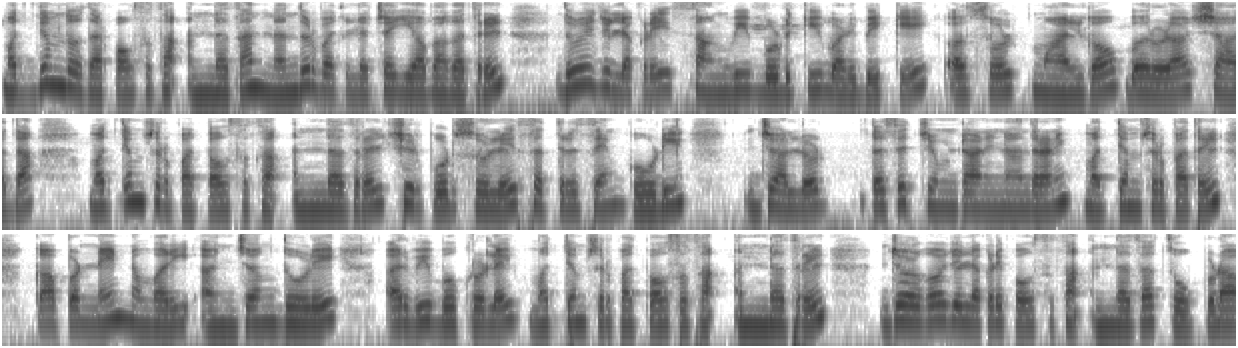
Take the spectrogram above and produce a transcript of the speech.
मध्यम जोरदार पावसाचा अंदाजा नंदुरबार जिल्ह्याच्या या भागात राहील धुळे जिल्ह्याकडे सांगवी बुडकी वाडबेके असोल मालगाव बरोळा शहादा मध्यम स्वरूपात पावसाचा अंदाज राहील शिरपूर सुले सत्रसेन घोडी जालोड तसेच चिमटा आणि नांद्राणे मध्यम स्वरूपात राहील कापडणे नवारी अंजंग धुळे अरबी बोकरोलाई मध्यम स्वरूपात पावसाचा अंदाज राहील. जळगाव जिल्ह्याकडे पावसाचा अंदाजा चोपडा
